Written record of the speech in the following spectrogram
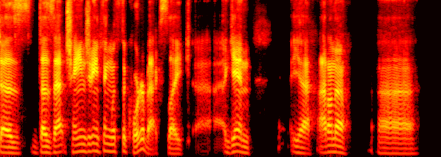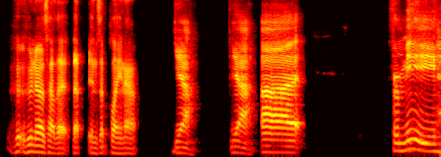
does does that change anything with the quarterbacks? Like uh, again, yeah, I don't know. Uh, who who knows how that that ends up playing out? Yeah. Yeah. Uh for me,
